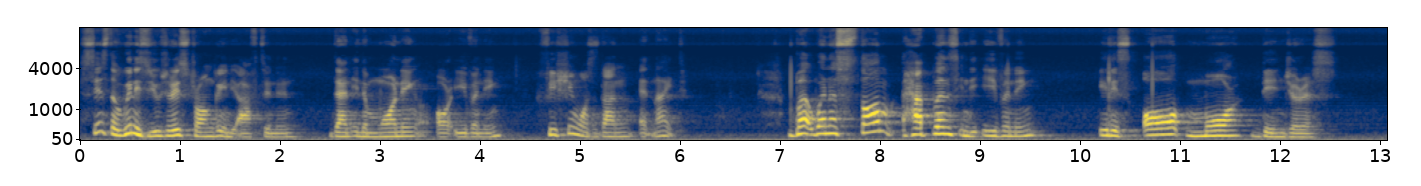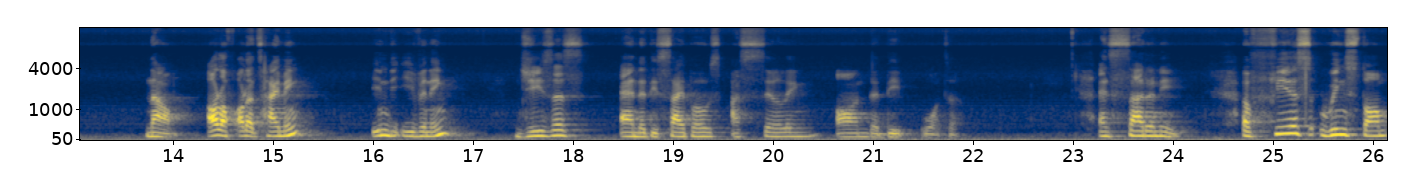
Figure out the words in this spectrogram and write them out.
Since the wind is usually stronger in the afternoon than in the morning or evening, fishing was done at night. But when a storm happens in the evening, it is all more dangerous. Now, out of order timing, in the evening, Jesus and the disciples are sailing on the deep water. And suddenly, a fierce windstorm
